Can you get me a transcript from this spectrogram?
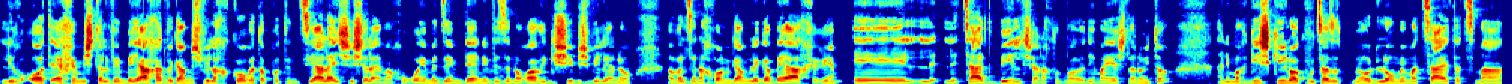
לראות איך הם משתלבים ביחד וגם בשביל לחקור את הפוטנציאל האישי שלהם. אנחנו רואים את זה עם דני וזה נורא רגשי בשבילנו, אבל זה נכון גם לגבי האחרים. אה, לצד ביל, שאנחנו כבר יודעים מה יש לנו איתו, אני מרגיש כאילו הקבוצה הזאת מאוד לא ממצה את עצמה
